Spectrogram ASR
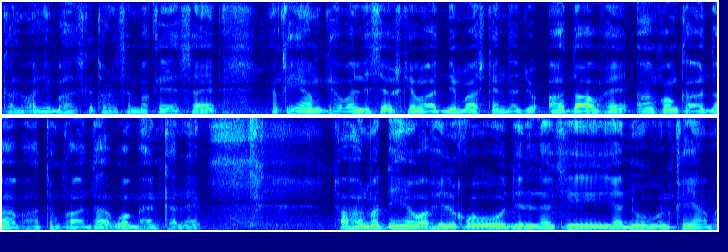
کل والی بحث کا تھوڑا سا باقی ایسا ہے قیام کے حوالے سے، اس کے بعد نماز کے اندر جو آداب ہے، آنکھوں کا آداب، ہاتھوں کا آداب، وہ بیان کر رہے ہیں۔ تو فرماتے ہیں وہ فلقود الزی ینوب القیامہ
